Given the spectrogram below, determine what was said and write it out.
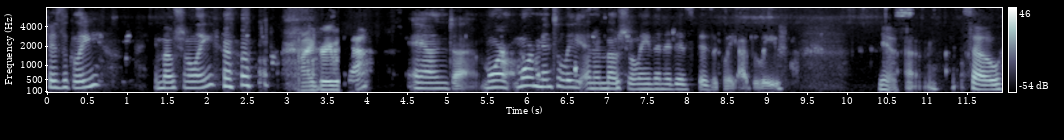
physically, emotionally. I agree with that. And uh, more, more mentally and emotionally than it is physically, I believe. Yes. Um, so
